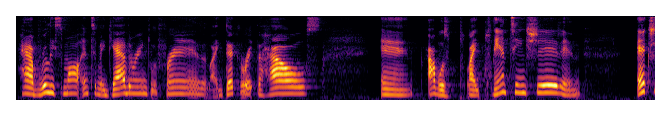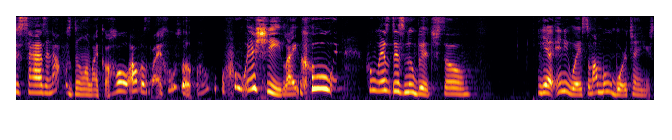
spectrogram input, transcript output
have really small intimate gatherings with friends and like decorate the house and I was like planting shit and exercising. I was doing like a whole. I was like, who's a who? Who is she? Like who? Who is this new bitch? So yeah. Anyway, so my mood board changed,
